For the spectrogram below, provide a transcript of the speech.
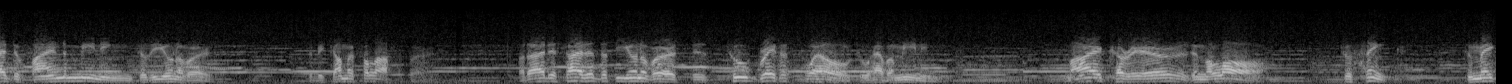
Tried to find a meaning to the universe, to become a philosopher. But I decided that the universe is too great a swell to have a meaning. My career is in the law, to think, to make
